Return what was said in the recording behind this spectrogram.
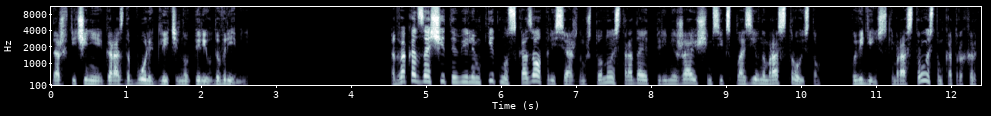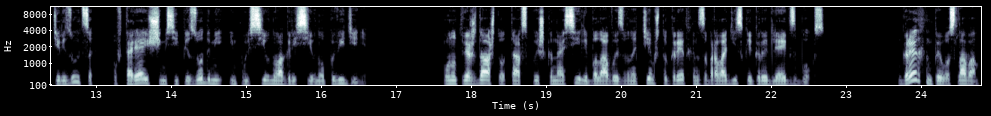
даже в течение гораздо более длительного периода времени. Адвокат защиты Уильям Китмус сказал присяжным, что Ной страдает перемежающимся эксплозивным расстройством, поведенческим расстройством, которое характеризуется повторяющимися эпизодами импульсивного агрессивного поведения. Он утверждал, что та вспышка насилия была вызвана тем, что Гретхен забрала диск игры для Xbox. Гретхен, по его словам,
